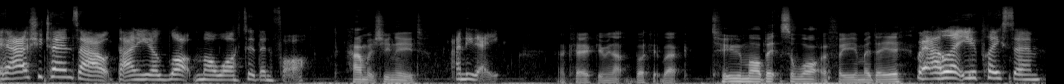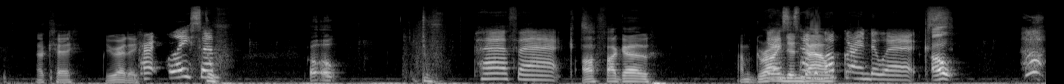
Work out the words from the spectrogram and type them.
It actually turns out that I need a lot more water than four. How much do you need? I need eight. Okay, give me that bucket back. Two more bits of water for you, my dear. Wait, I'll let you place them. Okay, you ready? Alright, place them. Oh, Perfect. oh, off I go. I'm grinding this grinding is how the down. mob grinder works. Oh! oh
